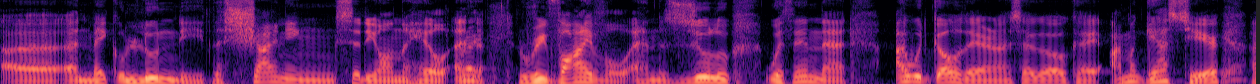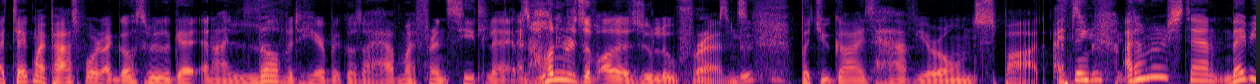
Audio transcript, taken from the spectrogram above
uh, and make Ulundi the shining city on the hill and Right. revival and the Zulu within that," I would go there and I say, "Go, "Okay, I'm a guest here. I take my passport, I go through the gate, and I love it here because I have my friend Sihle and hundreds of other Zulu friends. Absolutely. But you guys have your own spot. I think I don't understand. Maybe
